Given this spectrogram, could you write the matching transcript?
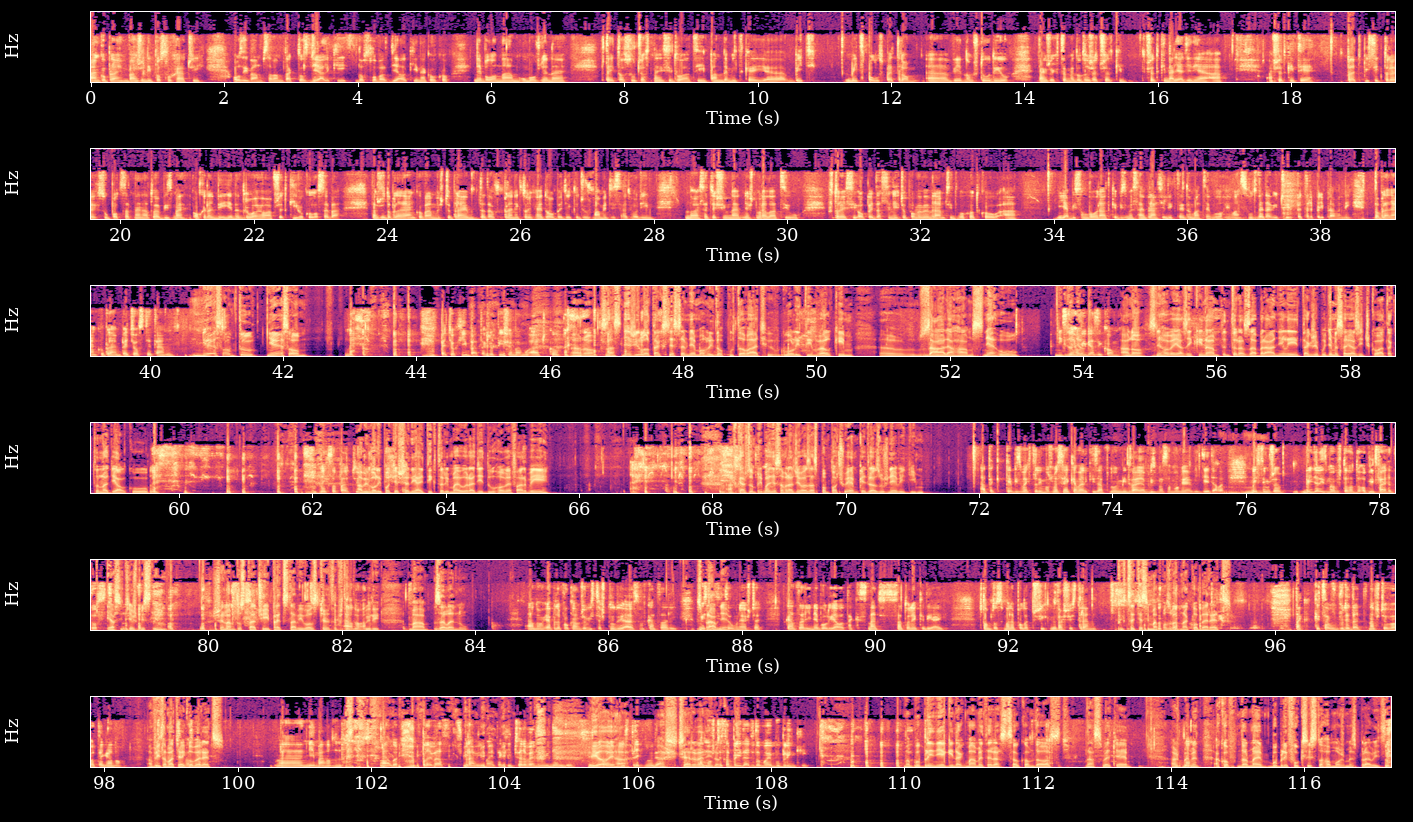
ránko prajem, vážení poslucháči. Ozývam sa vám takto z diaľky, doslova z diaľky, nakoľko nebolo nám umožnené v tejto súčasnej situácii pandemickej eh, byť byť spolu s Petrom eh, v jednom štúdiu, takže chceme dodržať všetky, všetky nariadenia a, a všetky tie predpisy, ktoré sú podstatné na to, aby sme ochránili jeden druhého a všetkých okolo seba. Takže dobré ránko vám ešte prajem, teda už pre niektorých aj do obede, keďže už máme 10 hodín. No ja sa teším na dnešnú reláciu, v ktorej si opäť zase niečo povieme v rámci dôchodkov a ja by som bol rád, keby sme sa aj vrátili k tej domácej úlohy. Len som zvedavý, či je Peter pripravený. Dobrá ránko, prajem Peťo, ste tam? Nie som tu, nie som. Peťo chýba, takže píšeme mu Ačko. Áno, zasnežilo, tak ste sem nemohli doputovať kvôli tým veľkým e, záľahám snehu. Nikto Snehovým ne... jazykom. Áno, snehové jazyky nám tento raz zabránili, takže budeme sa jazyčkovať takto na diálku. Nech sa páči. Aby boli potešení aj tí, ktorí majú radi dúhové farby. A v každom prípade som rád, že vás aspoň počujem, keď vás už nevidím. A tak keby sme chceli, môžeme si aj kamerky zapnúť, my dvaja by sme sa mohli aj vidieť, ale mm. myslím, že videli sme už toho do obidvaja dosť. Ja si tiež myslím, že nám to stačí. Predstavivosť v tejto chvíli má zelenú. Áno, ja predpokladám, že vy ste v štúdiu a ja som v kancelárii. Vy ste síce u mňa ešte v kancelárii neboli, ale tak snáď sa to niekedy aj v tomto smere polepší z vašej strany. Chcete si ma pozvať na koberec? tak keď sa už bude dať navštevovať, tak áno. A vy tam máte aj koberec? Uh, nemám, ale pre vás spravím aj taký červený niekde. Jojha, až červený. A môžete dokonca. sa pridať do mojej bublinky. No bubliniek inak máme teraz celkom dosť na svete. Až budeme, ako normálne bublifuxy z toho môžeme spraviť.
